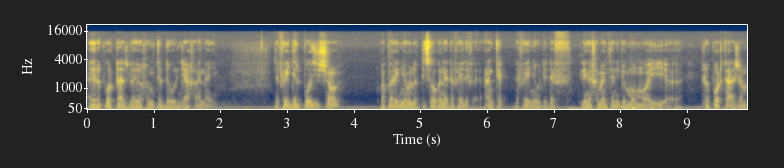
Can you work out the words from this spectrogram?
ay reportage la yoo xam ne tëddewul njaaxaanaay dafay jël position ba pare ñëw nag di soog a ne dafay def enquête dafay ñëw di def li nga xamante ni bi moom mooy euh, reportage am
